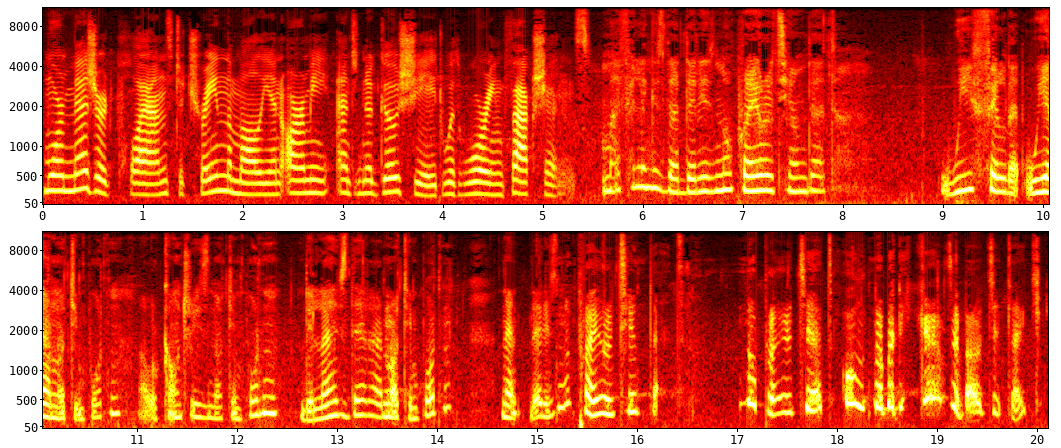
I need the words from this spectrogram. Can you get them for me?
more measured plans to train the Malian army and negotiate with warring factions. My feeling is that there is no priority on that. We feel that we are not important, our country is not important, the lives there are not important, then there is no priority on that. No priority at all. Nobody cares about it, actually.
